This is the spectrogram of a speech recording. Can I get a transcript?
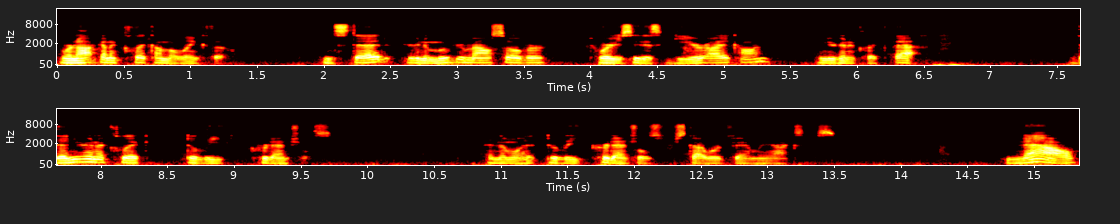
We're not going to click on the link though. Instead, you're going to move your mouse over to where you see this gear icon and you're going to click that. Then you're going to click Delete Credentials. And then we'll hit Delete Credentials for Skyward Family Access. Now,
